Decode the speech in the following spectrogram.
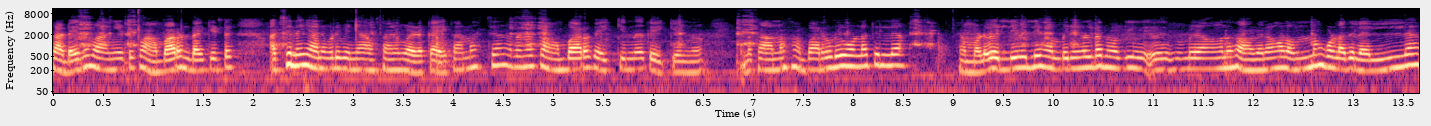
കടയിൽ നിന്ന് വാങ്ങിയിട്ട് സാമ്പാർ ഉണ്ടാക്കിയിട്ട് അച്ഛനും ഞാനും കൂടി പിന്നെ അവസാനം വഴക്കായി. കാരണം അച്ഛൻ പറയുന്നത് സാമ്പാർ കഴിക്കുന്നു കഴിക്കുന്നു. എന്ന് കാരണം സാമ്പാർ പൊടി കൊള്ളത്തില്ല. നമ്മൾ വലിയ വലിയ കമ്പനികളുടെ നോക്കി അങ്ങനെ സാധനങ്ങളൊന്നും കൊള്ളത്തില്ല. എല്ലാം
